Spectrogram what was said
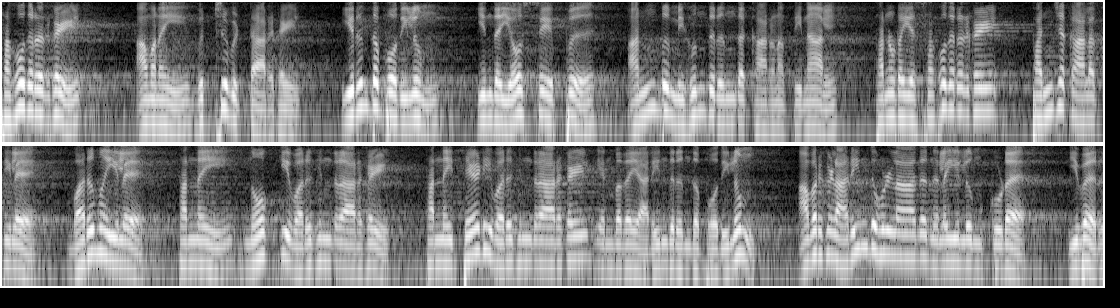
சகோதரர்கள் அவனை விற்றுவிட்டார்கள். இருந்தபோதிலும் இந்த யோசேப்பு அன்பு மிகுந்திருந்த காரணத்தினால் தன்னுடைய சகோதரர்கள் பஞ்ச காலத்திலே வறுமையிலே தன்னை நோக்கி வருகின்றார்கள் தன்னை தேடி வருகின்றார்கள் என்பதை அறிந்திருந்த போதிலும் அவர்கள் அறிந்து கொள்ளாத நிலையிலும் கூட இவர்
